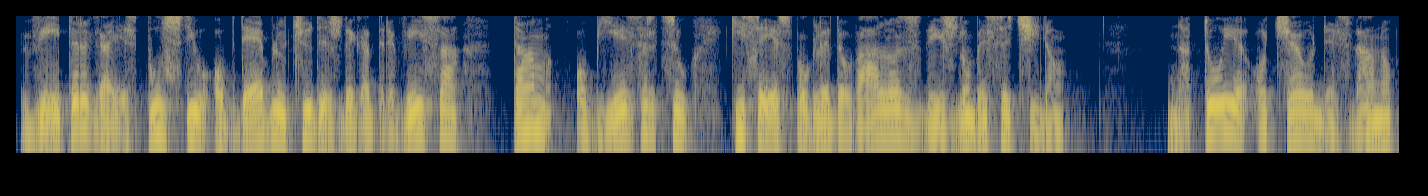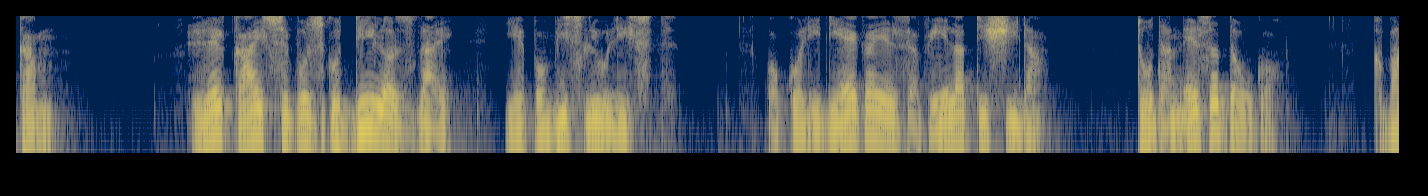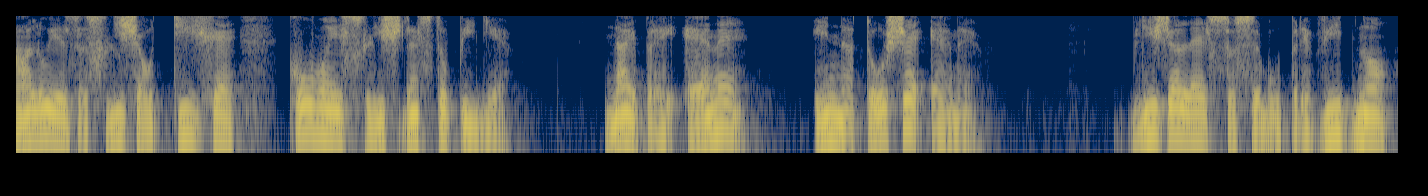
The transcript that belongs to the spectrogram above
veter ga je spustil ob deblu čudežnega drevesa, tam ob jezercu, ki se je spogledovalo z nežno mesečino. Na to je odšel neznano kam. Le kaj se bo zgodilo zdaj, je pomislil list. Okoli njega je zavela tišina, toda ne za dolgo. Kmalu je zaslišal tihe, komaj slišne stopinje. Najprej ene in na to še ene. Bližale so se mu previdno,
